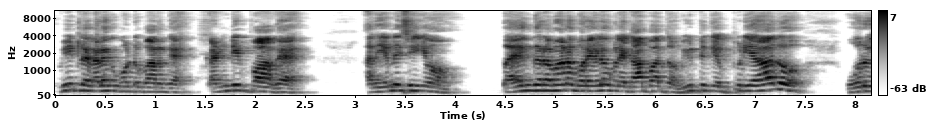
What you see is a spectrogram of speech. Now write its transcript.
வீட்டில் விளக்கு போட்டு பாருங்க. கண்டிப்பாக. அது என்ன செய்யும்? பயங்கரமான முறையில் உங்களை காப்பாற்றும் வீட்டுக்கு எப்படியாவது ஒரு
